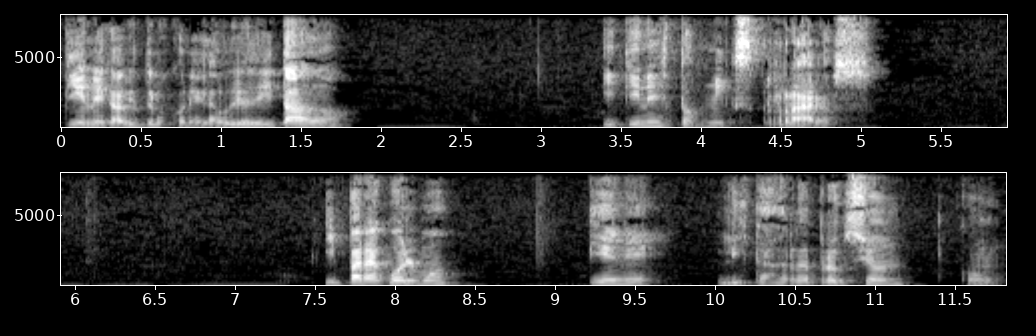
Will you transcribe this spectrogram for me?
tiene capítulos con el audio editado y tiene estos mix raros. Y para colmo, tiene listas de reproducción con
